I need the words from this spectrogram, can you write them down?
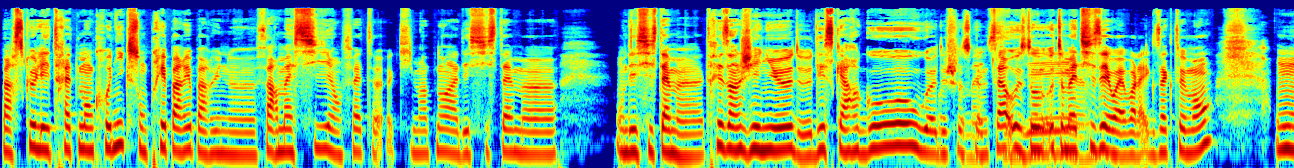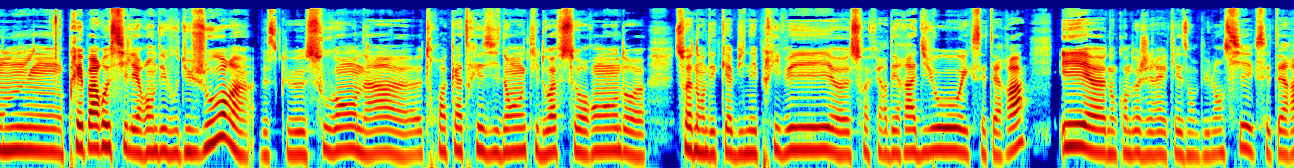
Parce que les traitements chroniques sont préparés par une pharmacie, en fait, euh, qui maintenant a des systèmes ont des systèmes très ingénieux de d'escargots ou de choses comme ça, automatisés, ouais, voilà, exactement. On prépare aussi les rendez-vous du jour parce que souvent on a euh, trois quatre résidents qui doivent se rendre euh, soit dans des cabinets privés, euh, soit faire des radios, etc. Et donc on doit gérer avec les ambulanciers, etc.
